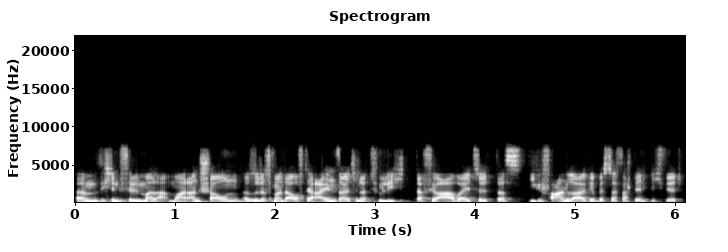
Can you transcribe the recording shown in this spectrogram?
ähm, sich den Film mal, mal anschauen. Also dass man da auf der einen Seite natürlich dafür arbeitet, dass die Gefahrenlage besser verständlich wird,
